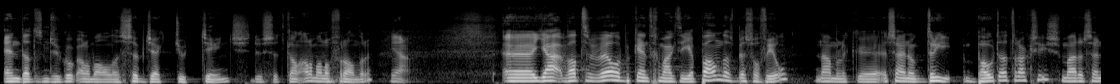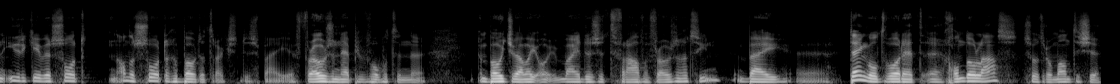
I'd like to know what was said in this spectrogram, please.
En dat is natuurlijk ook allemaal eh, subject to change. Dus het kan allemaal nog veranderen. ja. Eh, ja, wat we wel hebben bekendgemaakt in Japan, dat is best wel veel. Namelijk, het zijn ook drie bootattracties, maar het zijn iedere keer weer een, soort, een ander soortige bootattractie. Dus bij Frozen heb je bijvoorbeeld een, een bootje waar je, waar je dus het verhaal van Frozen gaat zien. Bij eh, Tangled worden het eh, gondola's, een soort romantische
